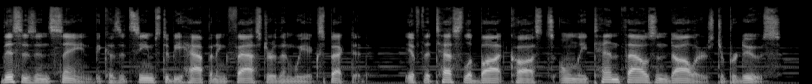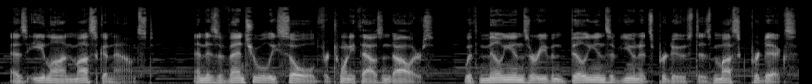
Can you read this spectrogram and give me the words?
This is insane because it seems to be happening faster than we expected. If the Tesla bot costs only $10,000 to produce, as Elon Musk announced, and is eventually sold for $20,000, with millions or even billions of units produced as Musk predicts.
